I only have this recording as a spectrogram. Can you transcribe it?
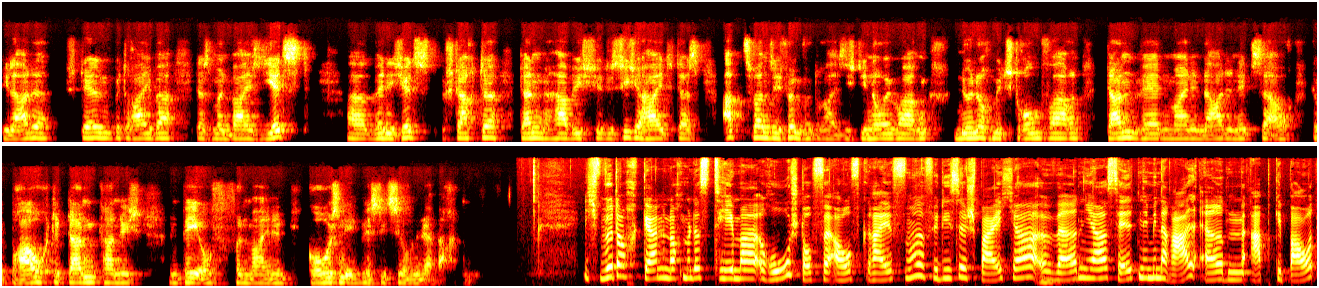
die Ladestellenbetreiber, dass man weiß, jetzt wenn ich jetzt starte, dann habe ich die Sicherheit, dass ab 2035 die Neuwagen nur noch mit Strom fahren. Dann werden meine Ladenetze auch gebraucht. Dann kann ich ein Payoff von meinen großen Investitionen erwarten. Ich würde auch gerne nochmal das Thema Rohstoffe aufgreifen. Für diese Speicher werden ja seltene Mineralerden abgebaut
